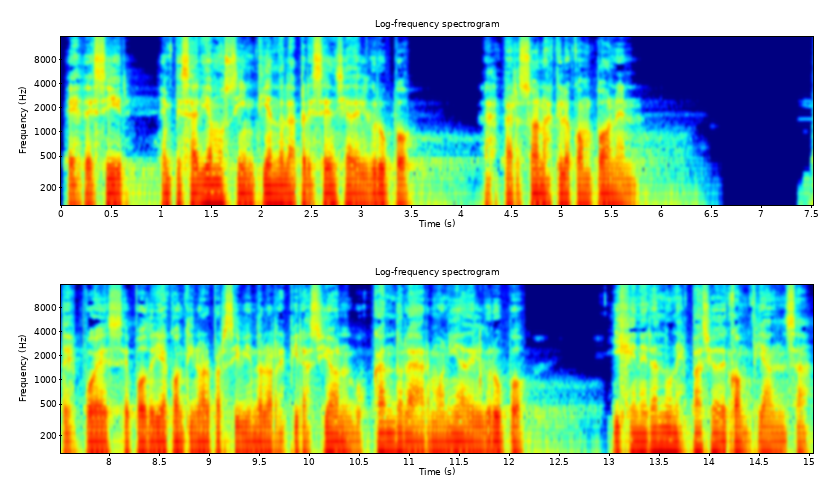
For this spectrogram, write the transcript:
Es decir, empezaríamos sintiendo la presencia del grupo las personas que lo componen. Después se podría continuar percibiendo la respiración, buscando la armonía del grupo y generando un espacio de confianza.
